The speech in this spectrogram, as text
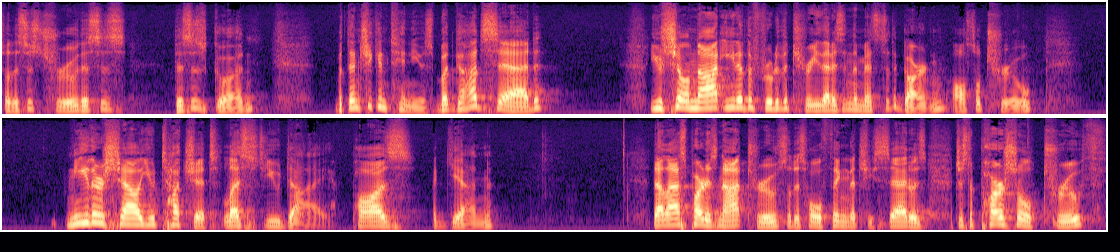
So this is true. This is, this is good. But then she continues, But God said, You shall not eat of the fruit of the tree that is in the midst of the garden. Also true. Neither shall you touch it, lest you die pause again. That last part is not true, so this whole thing that she said was just a partial truth.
